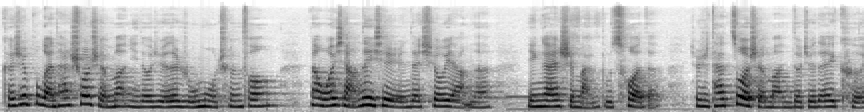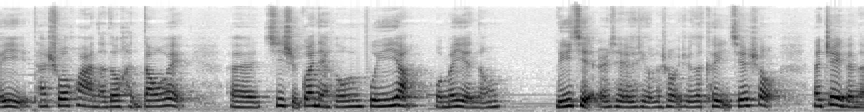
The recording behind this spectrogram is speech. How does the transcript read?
可是不管他说什么，你都觉得如沐春风。那我想那些人的修养呢？应该是蛮不错的，就是他做什么你都觉得哎可以，他说话呢都很到位，呃，即使观点和我们不一样，我们也能理解，而且有的时候也觉得可以接受。那这个呢，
